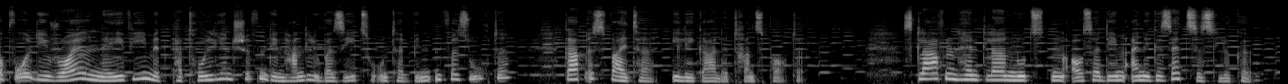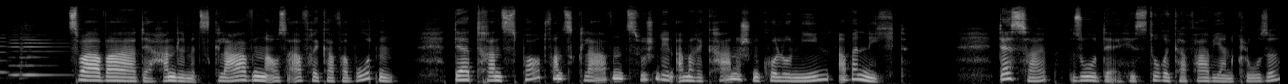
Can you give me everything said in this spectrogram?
Obwohl die Royal Navy mit Patrouillenschiffen den Handel über See zu unterbinden versuchte, gab es weiter illegale Transporte. Sklavenhändler nutzten außerdem eine Gesetzeslücke. Zwar war der Handel mit Sklaven aus Afrika verboten, der Transport von Sklaven zwischen den amerikanischen Kolonien aber nicht. Deshalb, so der Historiker Fabian Klose,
